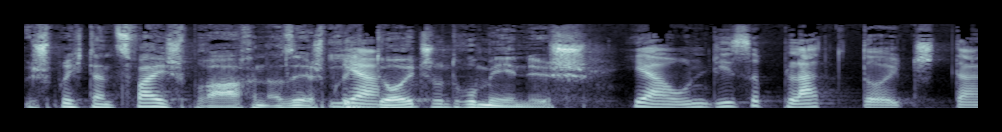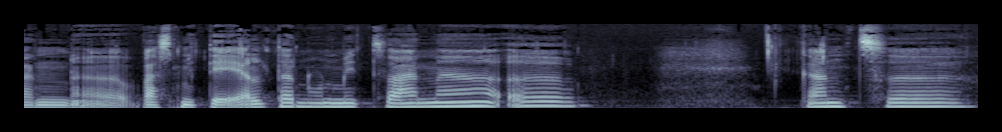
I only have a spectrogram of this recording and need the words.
spricht dann zwei Sprachen, also er spricht Ja. Deutsch und Rumänisch. Ja, und diese Plattdeutsch dann, äh, was mit den Eltern und mit seiner äh, ganzen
